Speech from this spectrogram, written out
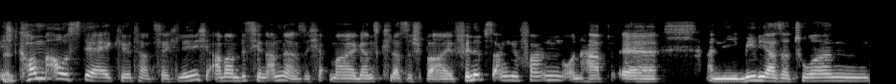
ich komme aus der Ecke tatsächlich, aber ein bisschen anders. Ich habe mal ganz klassisch bei Philips angefangen und habe äh, an die Mediasatoren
